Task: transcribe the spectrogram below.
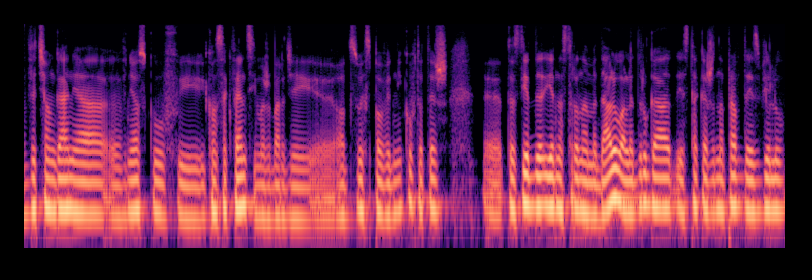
wyciągania wniosków i konsekwencji, może bardziej e, od złych spowiedników, to też e, to jest jedna, jedna strona medalu, ale druga jest taka, że naprawdę jest wielu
